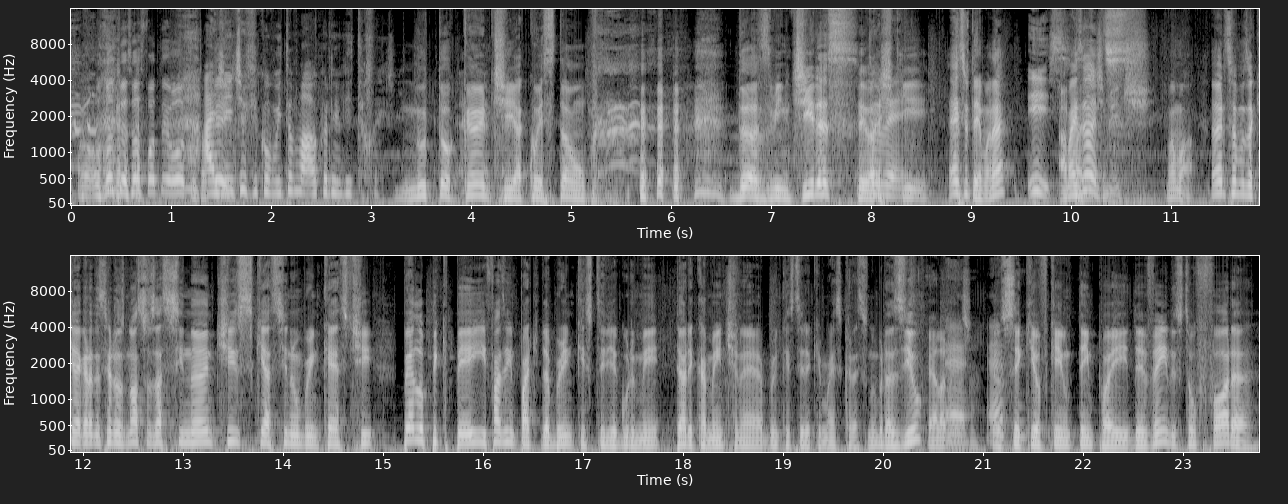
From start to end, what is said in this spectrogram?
As outras pessoas podem ter outra, tá A ok? gente ficou muito mal No tocante à questão das mentiras, eu acho que. Esse é o tema, né? Isso. Mas antes, vamos lá. Antes, vamos aqui agradecer os nossos assinantes que assinam o Brincast pelo PicPay e fazem parte da Brinquesteria Gourmet. Teoricamente, né? A brinquesteria que mais cresce no Brasil. Ela É, mesma. é eu sei sim. que eu fiquei um tempo aí devendo, estou fora,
